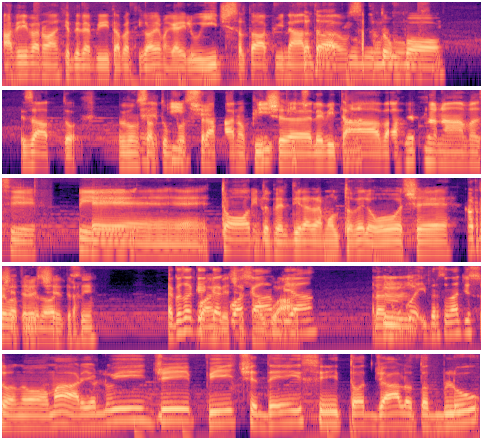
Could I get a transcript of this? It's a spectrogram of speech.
avevano anche delle abilità particolari, magari Luigi saltava più in alto, Saltava un salto un po'... Esatto, aveva un Eh, salto un po' strano, Peach, Peach- levitava. Le planava, sì. Qui E Todd Quindi- per dire era molto veloce, correva eccetera, più veloce, eccetera. sì. La cosa che Qua qua cambia. Allora, Mm. i personaggi sono Mario, Luigi, Peach, Daisy, Todd giallo, Todd blu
